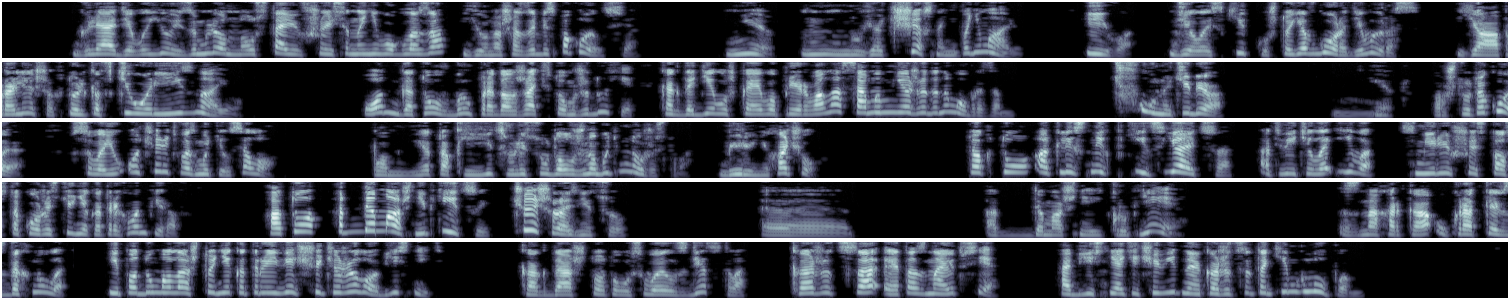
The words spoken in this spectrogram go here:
Глядя в ее изумленно уставившиеся на него глаза, юноша забеспокоился. «Нет, ну я честно не понимаю. Ива, делай скидку, что я в городе вырос. Я о пролешах только в теории и знаю. Он готов был продолжать в том же духе, когда девушка его прервала самым неожиданным образом. «Тьфу на тебя!» «Нет, а что такое?» — в свою очередь возмутился Ло. «По мне, так яиц в лесу должно быть множество. Бери, не хочу». «Так то от лесных птиц яйца», — ответила Ива, смирившись с толстокожестью некоторых вампиров. «А то от домашней птицы. Чуешь разницу?» э от домашней крупнее?» Знахарка украдкой вздохнула и подумала, что некоторые вещи тяжело объяснить. Когда что-то усвоил с детства, кажется, это знают все. Объяснять очевидное кажется таким глупым.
